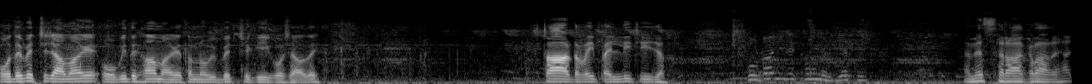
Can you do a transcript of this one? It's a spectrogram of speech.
ਉਹਦੇ ਵਿੱਚ ਜਾਵਾਂਗੇ ਉਹ ਵੀ ਦਿਖਾਵਾਂਗੇ ਤੁਹਾਨੂੰ ਵੀ ਵਿੱਚ ਕੀ ਕੁਛ ਆ ਉਹਦੇ। ਸਟਾਰਟ ਬਈ ਪਹਿਲੀ ਚੀਜ਼। ਫੋਟੋ ਜੀ ਦੇਖਣ ਨੂੰ ਮਿਲਦੀ ਆ ਇੱਥੇ। ਇਹਨੇ ਸਿਰਾ ਕਰਾ ਰਿਹਾ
